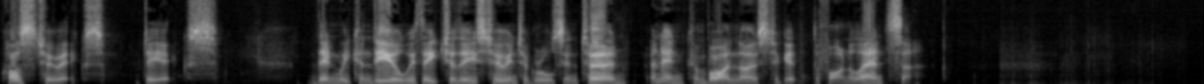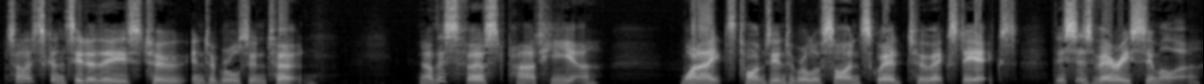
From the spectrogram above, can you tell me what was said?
cos 2x dx. Then we can deal with each of these two integrals in turn and then combine those to get the final answer. So let's consider these two integrals in turn. Now this first part here 1 8 times the integral of sine squared 2x dx. This is very similar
